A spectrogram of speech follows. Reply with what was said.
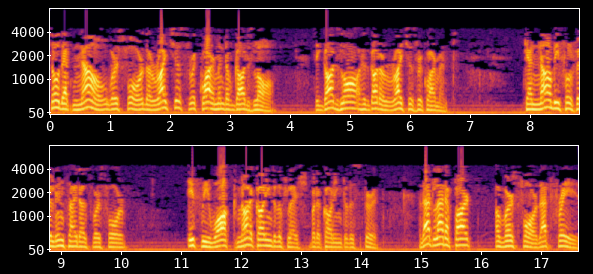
so that now, verse 4, the righteous requirement of God's law. See, God's law has got a righteous requirement can now be fulfilled inside us, verse 4, if we walk not according to the flesh, but according to the Spirit. that latter part of verse 4, that phrase,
